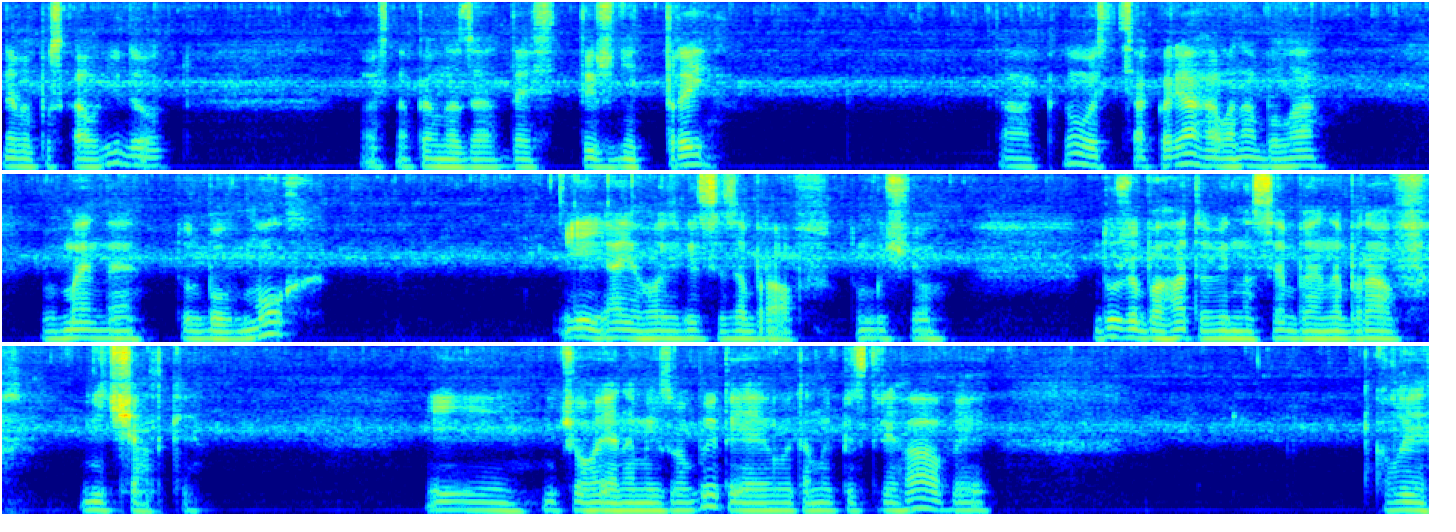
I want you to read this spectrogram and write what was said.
не випускав відео? Ось, напевно, за десь тижні три. Так, ну ось ця коряга, вона була в мене, тут був мох. І я його звідси забрав, тому що дуже багато він на себе набрав нічатки. І нічого я не міг зробити, я його там і підстригав, і коли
